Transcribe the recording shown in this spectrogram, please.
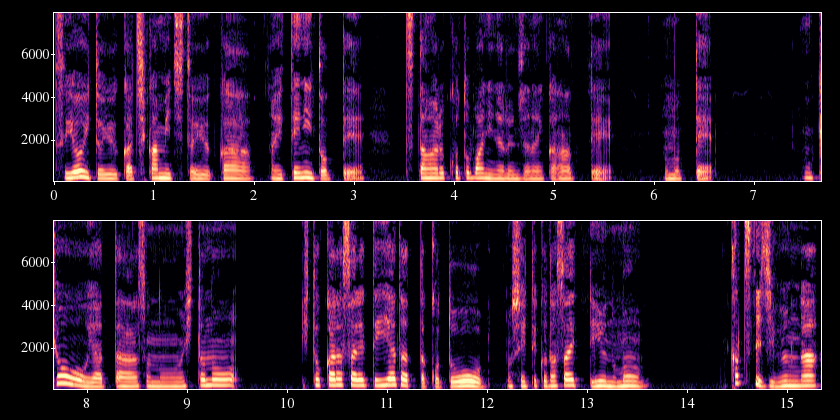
強いというか近道というか、相手にとって伝わる言葉になるんじゃないかなって思って、もう今日やったその人の、人からされて嫌だったことを教えてくださいっていうのも、かつて自分が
